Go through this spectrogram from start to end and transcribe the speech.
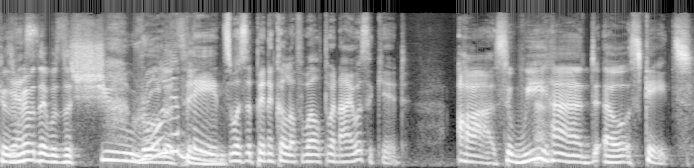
yes. remember, there was the shoe roller thing. Rollerblades was a pinnacle of wealth when I was a kid. Ah, so we had uh, skates.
